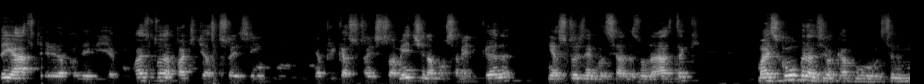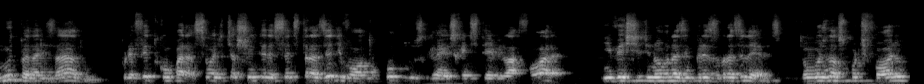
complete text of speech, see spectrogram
day after da pandemia, com quase toda a parte de ações em, em aplicações somente na Bolsa Americana, em ações negociadas no Nasdaq. Mas como o Brasil acabou sendo muito penalizado, por efeito comparação, a gente achou interessante trazer de volta um pouco dos ganhos que a gente teve lá fora e investir de novo nas empresas brasileiras. Então, hoje, nosso portfólio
